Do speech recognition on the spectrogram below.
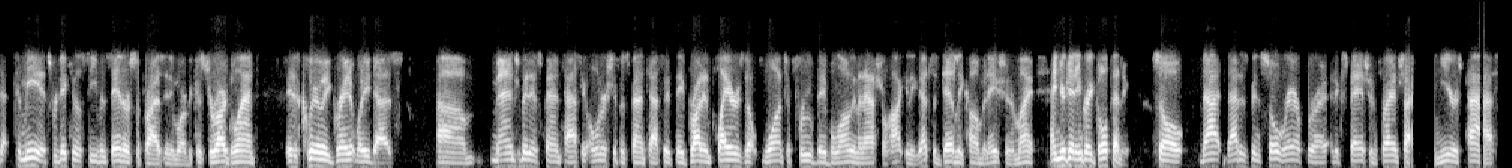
that, to me, it's ridiculous to even say they're surprised anymore because Gerard Gallant is clearly great at what he does. Um, management is fantastic. Ownership is fantastic. They brought in players that want to prove they belong in the National Hockey League. That's a deadly combination in my. And you're getting great goaltending. So that that has been so rare for an expansion franchise in years past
